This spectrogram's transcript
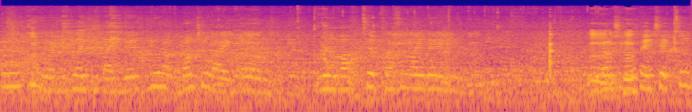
When you keep working places like this, you have, don't you like um, live off tips or something like that? You, you don't Mhm. get paycheck too?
